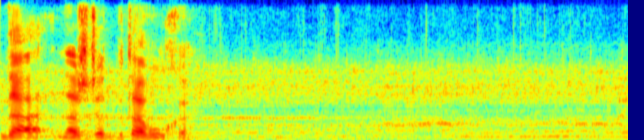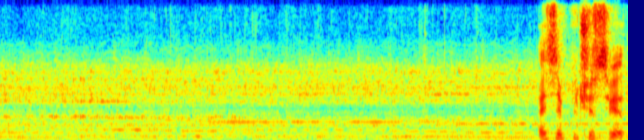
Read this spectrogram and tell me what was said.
Да, нас ждет бытовуха. А если включу свет?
